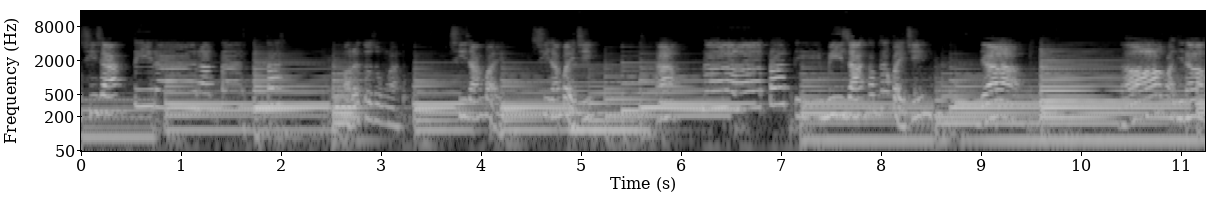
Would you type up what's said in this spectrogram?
Si dáng ti ra ra ta ta. Ở đây tôi dùng là si dáng 7 si dáng 7 9 à ta la ta ti, mi dáng tam giác 7 9 yeah đó, các bạn nhìn nào.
